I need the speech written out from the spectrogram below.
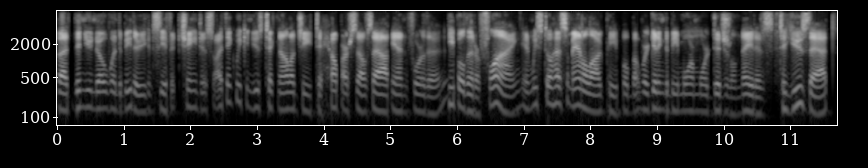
But then you know when to be there. You can see if it changes. So I think we can use technology to help ourselves out. And for the people that are flying, and we still have some analog people, but we're getting to be more and more digital natives to use that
